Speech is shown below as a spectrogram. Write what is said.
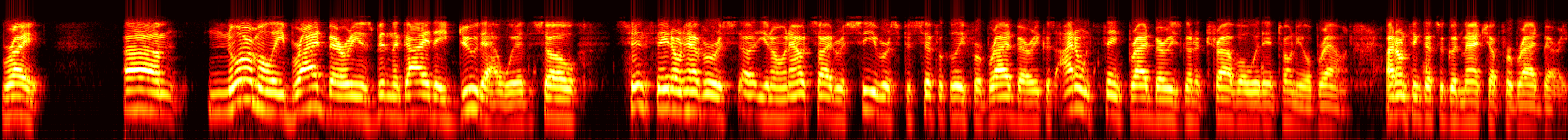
Right. Um, normally, Bradberry has been the guy they do that with. So, since they don't have a uh, you know an outside receiver specifically for Bradberry, because I don't think Bradberry's going to travel with Antonio Brown. I don't think that's a good matchup for Bradberry.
